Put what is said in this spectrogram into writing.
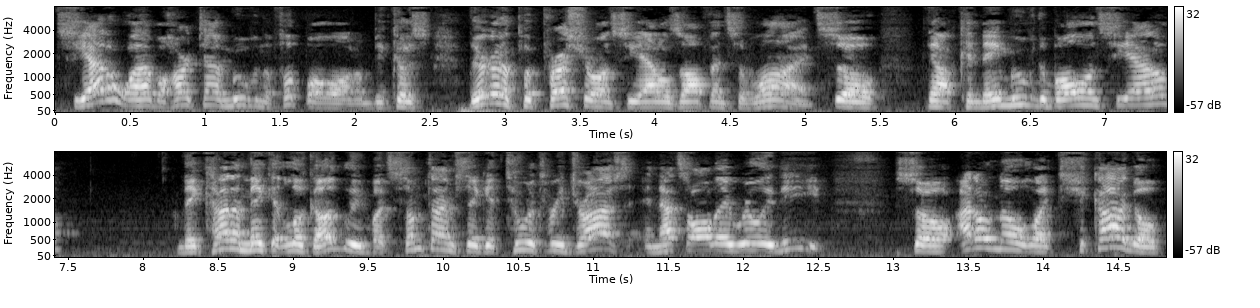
Seattle will have a hard time moving the football on them because they're going to put pressure on Seattle's offensive line. So now, can they move the ball on Seattle? they kind of make it look ugly, but sometimes they get two or three drives, and that's all they really need. So I don't know, like Chicago,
